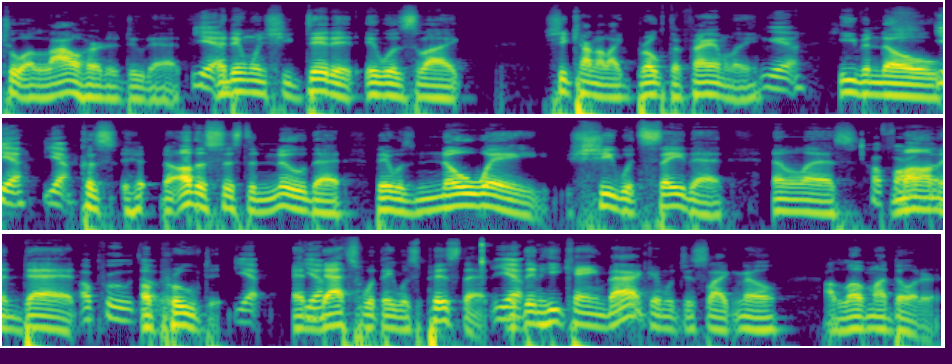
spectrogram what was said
to allow her to do that. Yeah. And then when she did it, it was like she kind of like broke the family. yeah, Even though yeah, yeah. because the other sister knew that there was no way she would say that unless Her mom and dad approved of it. approved it. Yep, And yep. that's what they was pissed at. Yep. But then he came back and was just like, "No, I love my daughter."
